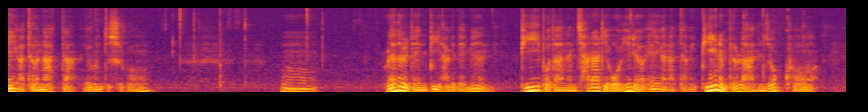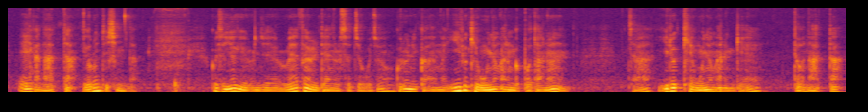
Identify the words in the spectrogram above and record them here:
A가 더 낫다 이런 뜻이고 어, rather than B 하게 되면 B보다는 차라리 오히려 A가 낫다. B는 별로 안 좋고 A가 낫다. 이런 뜻입니다. 그래서 여기 이제 rather than을 썼죠. 그죠? 그러니까 아마 이렇게 운영하는 것보다는 자, 이렇게 운영하는 게 더 낫다.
